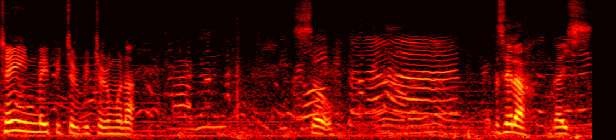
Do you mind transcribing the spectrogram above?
chain, may picture-picture muna. So, ito sila, guys.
